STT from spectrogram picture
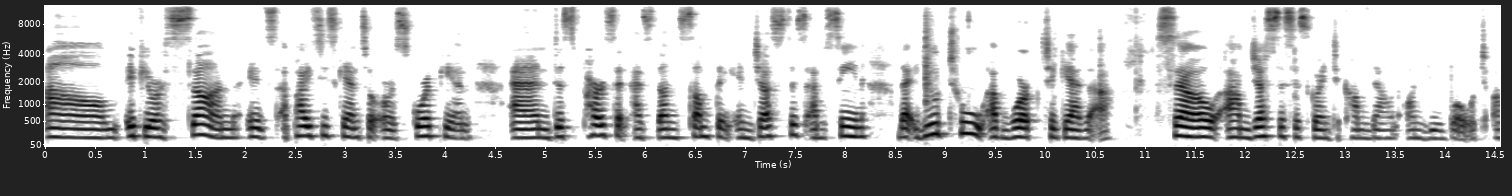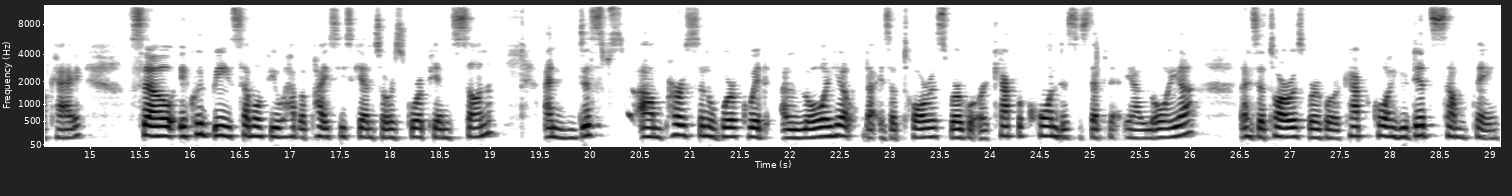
um, if your son is a Pisces cancer or a scorpion and this person has done something injustice I'm seeing that you two have worked together. So um, justice is going to come down on you both okay so it could be some of you have a Pisces Cancer or Scorpion Sun and this um, person work with a lawyer that is a Taurus Virgo or Capricorn. This is definitely a lawyer that's a Taurus Virgo or Capricorn. You did something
